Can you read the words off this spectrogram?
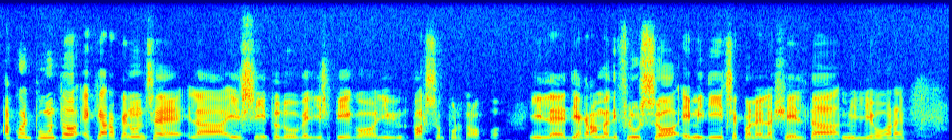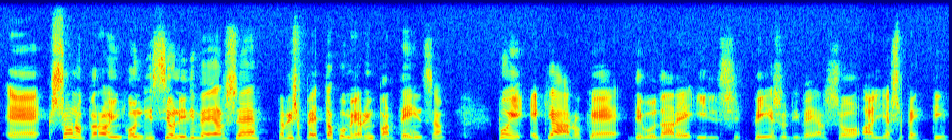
A quel punto è chiaro che non c'è la, il sito dove gli spiego, gli passo purtroppo il diagramma di flusso e mi dice qual è la scelta migliore. Eh, sono però in condizioni diverse rispetto a come ero in partenza. Poi è chiaro che devo dare il peso diverso agli aspetti.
